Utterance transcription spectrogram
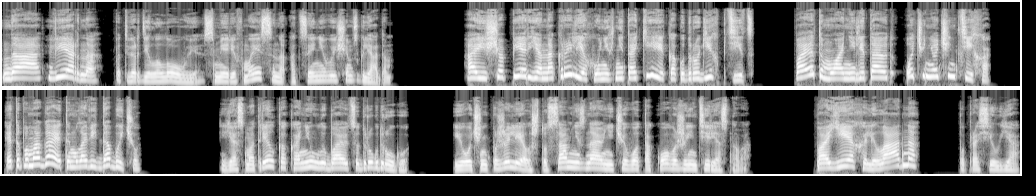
«Да, верно», — подтвердила Лоуви, смерив Мейсона оценивающим взглядом. «А еще перья на крыльях у них не такие, как у других птиц, поэтому они летают очень-очень тихо. Это помогает им ловить добычу». Я смотрел, как они улыбаются друг другу, и очень пожалел, что сам не знаю ничего такого же интересного. «Поехали, ладно?» — попросил я.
